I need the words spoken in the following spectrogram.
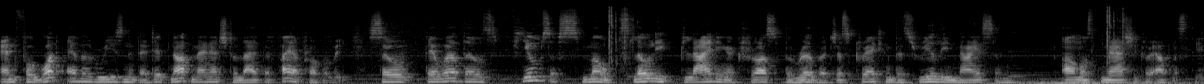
And for whatever reason, they did not manage to light the fire properly. So there were those fumes of smoke slowly gliding across the river, just creating this really nice and almost magical atmosphere.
